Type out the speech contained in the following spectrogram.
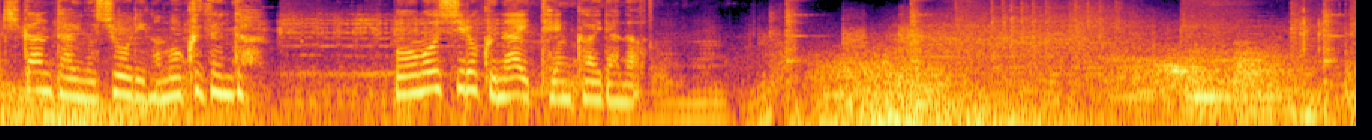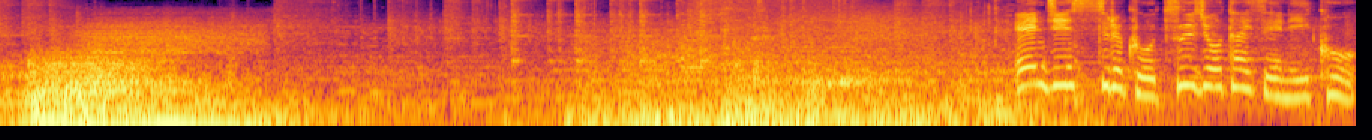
敵艦隊の勝利が目前だ。面白くない展開だな。エンジン出力を通常体制に移行。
